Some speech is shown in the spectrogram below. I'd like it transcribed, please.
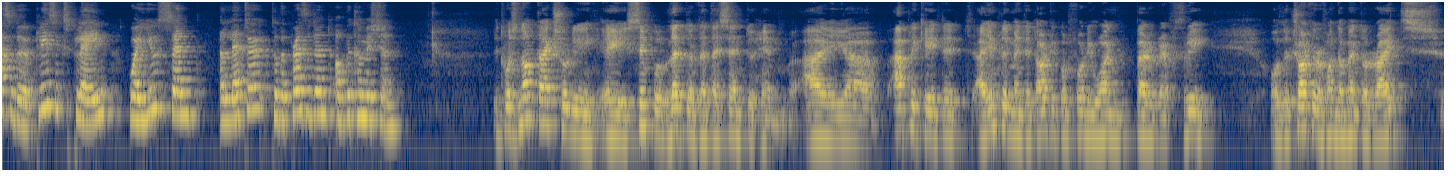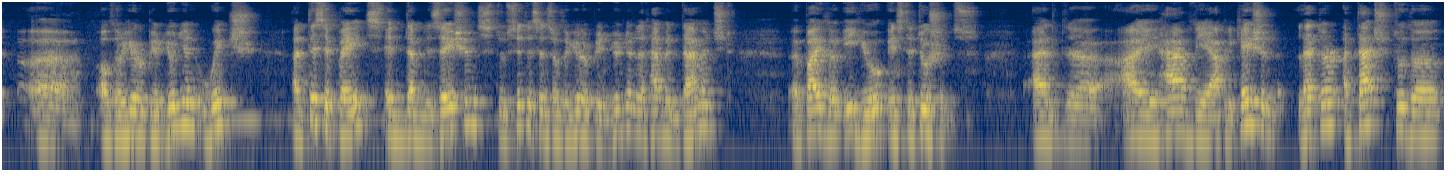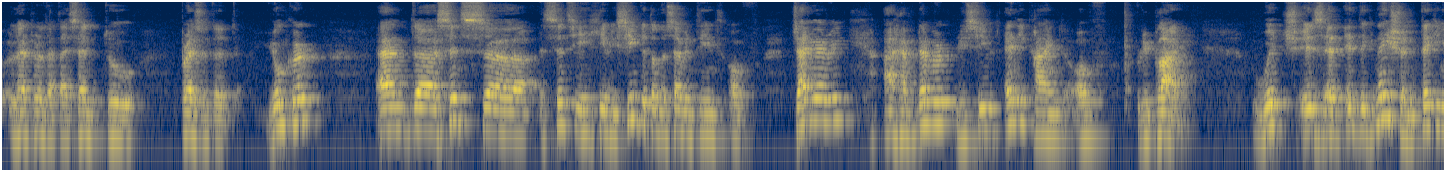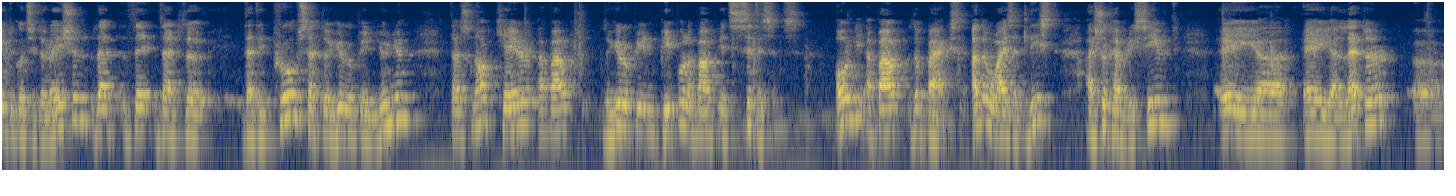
Ambassador, please explain why you sent a letter to the President of the Commission. It was not actually a simple letter that I sent to him. I uh, applicated, I implemented Article 41, paragraph 3 of the Charter of Fundamental Rights uh, of the European Union, which anticipates indemnizations to citizens of the European Union that have been damaged by the EU institutions. And uh, I have the application letter attached to the letter that I sent to President Juncker. And uh, since, uh, since he, he received it on the 17th of January, I have never received any kind of reply, which is an indignation taking into consideration that, the, that, the, that it proves that the European Union does not care about the European people, about its citizens, only about the banks. Otherwise, at least, I should have received a, uh, a, letter uh,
